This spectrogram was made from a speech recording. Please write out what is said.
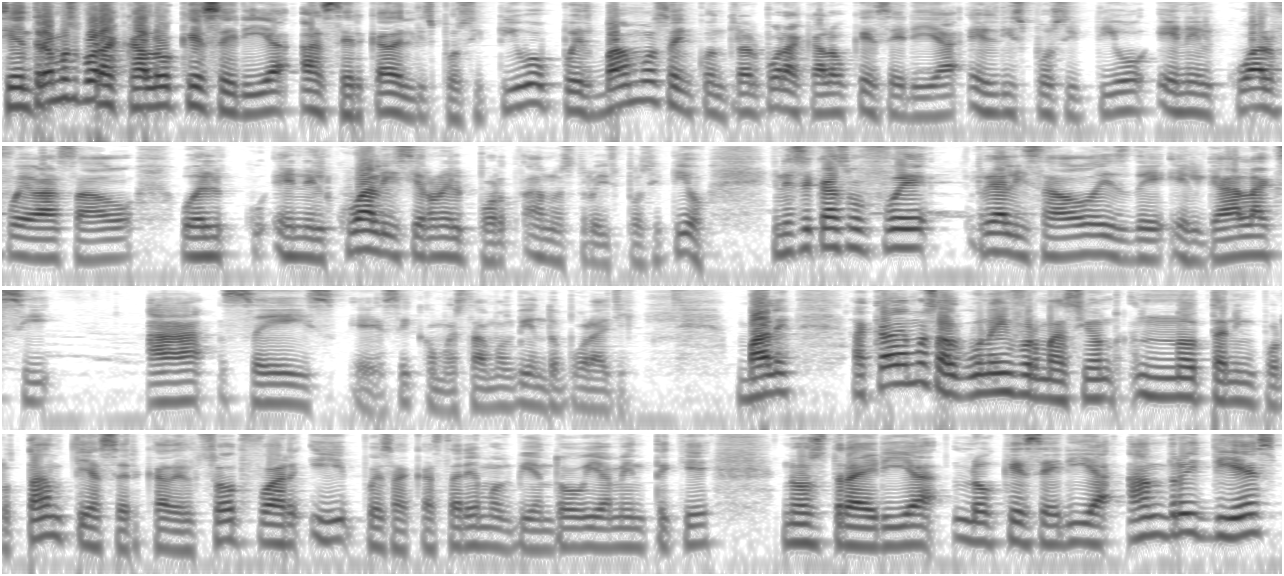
Si entramos por acá lo que sería acerca del dispositivo, pues vamos a encontrar por acá lo que sería el dispositivo en el cual fue basado o en el cual hicieron el port a nuestro dispositivo. En ese caso fue realizado desde el Galaxy A6S como estamos viendo por allí. Vale, acá vemos alguna información no tan importante acerca del software y pues acá estaremos viendo obviamente que nos traería lo que sería Android 10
